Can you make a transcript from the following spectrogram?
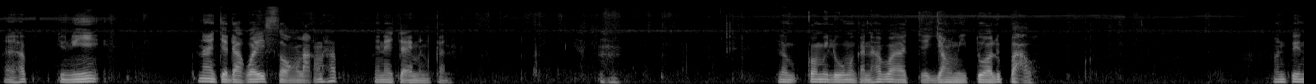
ไปครับ อยู่นี้ น่าจะดักไว้สองหลังนะครับ ไม่แน่ใจเหมือนกัน แล้วก็ไม่รู้เหมือนกันนะครับว่าจะยังมีตัวหรือเปล่า มันเป็น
